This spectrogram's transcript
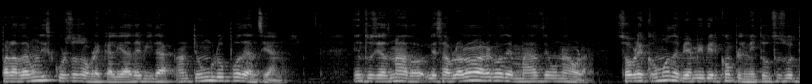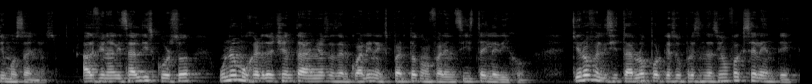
para dar un discurso sobre calidad de vida ante un grupo de ancianos. Entusiasmado, les habló a lo largo de más de una hora sobre cómo debían vivir con plenitud sus últimos años. Al finalizar el discurso, una mujer de 80 años se acercó al inexperto conferencista y le dijo Quiero felicitarlo porque su presentación fue excelente,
